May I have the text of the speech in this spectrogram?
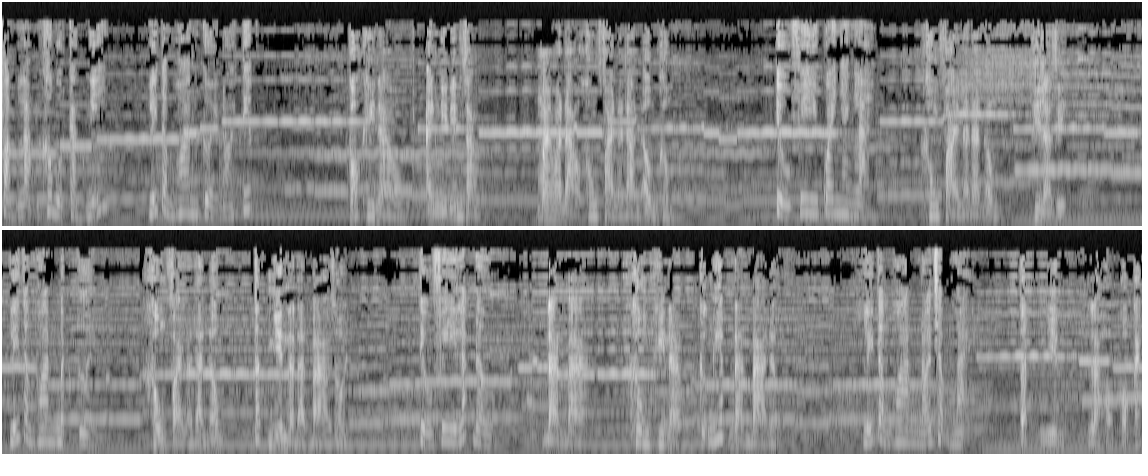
phẳng lặng không một cảm nghĩ. Lý Tầm Hoan cười nói tiếp. Có khi nào anh nghĩ đến rằng Mai Hoa Đạo không phải là đàn ông không? Tiểu Phi quay nhanh lại. Không phải là đàn ông Thì là gì Lý Tầm Hoan bật cười. Không phải là đàn ông Tất nhiên là đàn bà rồi. Tiểu Phi lắc đầu. Đàn bà không khi nào cưỡng hiếp đàn bà được. Lý Tầm Hoan nói chậm lại. Tất nhiên là họ có cách.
